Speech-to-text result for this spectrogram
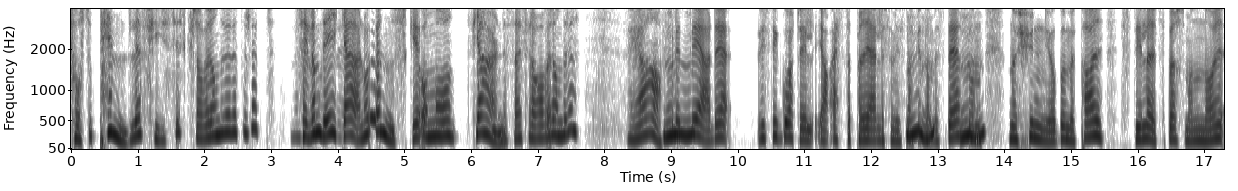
få oss til å pendle fysisk fra hverandre, rett og slett. Selv om det ikke er noe ønske om å fjerne seg fra hverandre. Ja, for det, Mhm. det er det Hvis vi går til ja, Esther Perel, som vi snakket Mhm. om i sted, som Mhm. når hun jobber med par, stiller et spørsmål når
